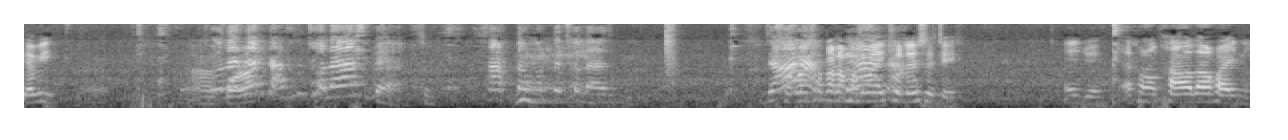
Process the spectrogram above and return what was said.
যাব, সকাল সকাল আমাদের বাড়ি চলে এসেছে। এই যে এখনও খাওয়া দাওয়া হয়নি।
